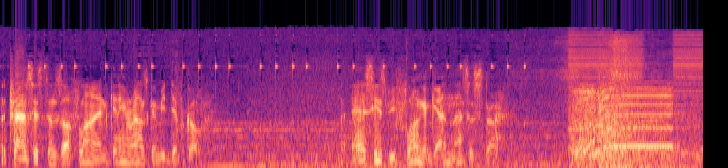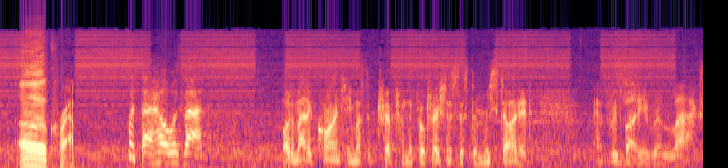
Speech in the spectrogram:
The tram system's offline. Getting around's gonna be difficult. The air seems to be flowing again. That's a start. Oh crap. What the hell was that? Automatic quarantine must have tripped when the filtration system restarted. Everybody relax.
